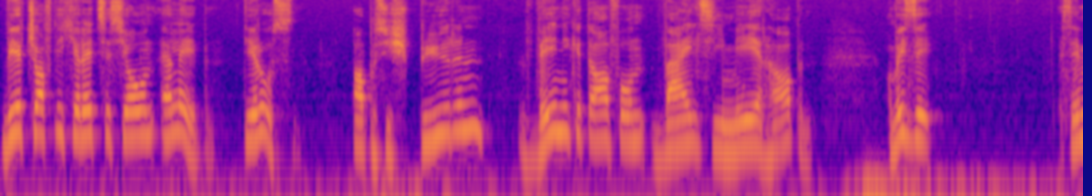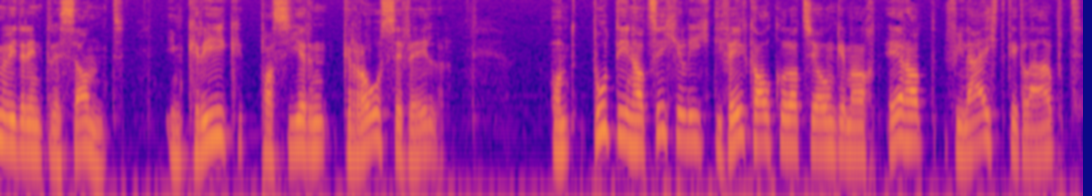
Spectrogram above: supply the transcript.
wirtschaftliche Rezession erleben, die Russen. Aber sie spüren weniger davon, weil sie mehr haben. Und wissen Sie, es ist immer wieder interessant, im Krieg passieren große Fehler. Und Putin hat sicherlich die Fehlkalkulation gemacht. Er hat vielleicht geglaubt,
